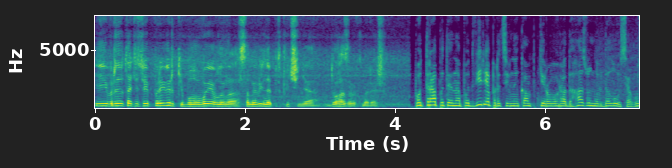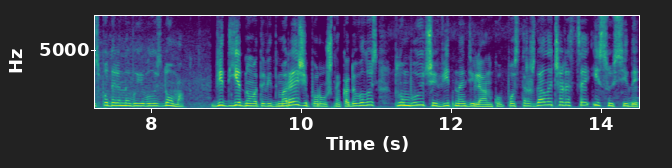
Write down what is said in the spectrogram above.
і в результаті цієї перевірки було виявлено самовільне підключення до газових мереж. Потрапити на подвір'я працівникам Кіровоградгазу не вдалося. Господаря не виявилось дома. Від'єднувати від мережі порушника довелось, пломбуючи від на ділянку. Постраждали через це і сусіди.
